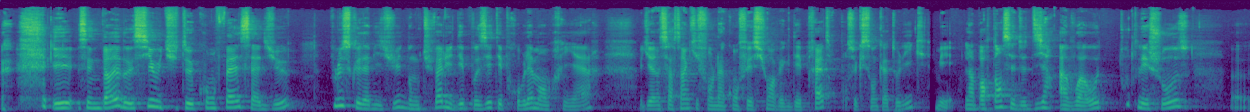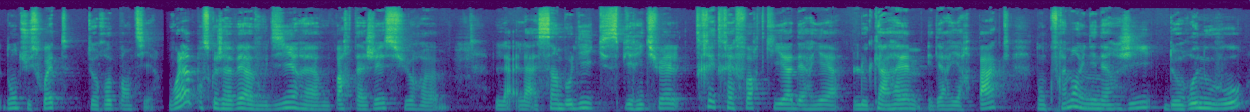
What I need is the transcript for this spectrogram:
et c'est une période aussi où tu te confesses à Dieu plus que d'habitude, donc tu vas lui déposer tes problèmes en prière. Il y en a certains qui font de la confession avec des prêtres, pour ceux qui sont catholiques, mais l'important c'est de dire à voix haute toutes les choses dont tu souhaites te repentir. Voilà pour ce que j'avais à vous dire et à vous partager sur euh, la, symbolique spirituelle très très forte qu'il y a derrière le carême et derrière Pâques. Donc vraiment une énergie de renouveau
